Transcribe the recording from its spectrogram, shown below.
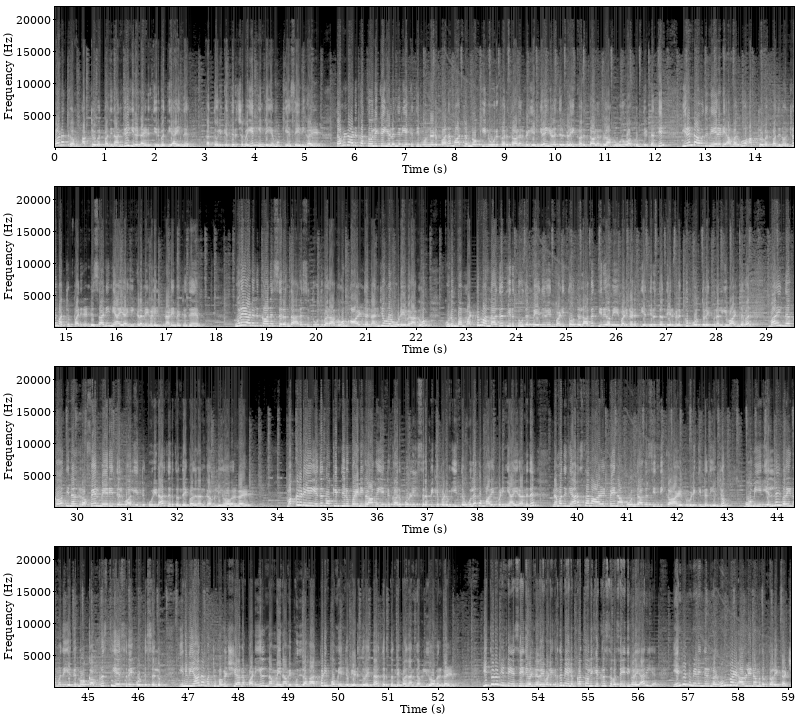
வணக்கம். அக்டோபர் பதினான்கு இரண்டாயிரத்தி இருபத்தி ஐந்து. கத்தோலிக்க திருச்சபையின் இன்றைய முக்கிய செய்திகள். தமிழ்நாடு கத்தோலிக்க இளைஞர் இயக்கத்தின் முன்னெடுப்பான மாற்றம் நோக்கி நூறு கருத்தாளர்கள் என்கிற இளைஞர்களை கருத்தாளர்களாக உருவாக்கும் திட்டத்தின் இரண்டாவது நேரடி அமர்வு அக்டோபர் பதினொன்று மற்றும் பனிரெண்டு சனி ஞாயிறு கிழமைகளில் நடைபெற்றது. உரையாடலுக்கான சிறந்த அரசு தூதுவராகவும் ஆழ்ந்த நன்றி உணர்வு உடையவராகவும் குடும்பம் மட்டுமல்லாது திருத்தூதர் பேதுவின் வழித்தோன்றலாக திரு அவையை வழிநடத்திய திருத்தந்தையர்களுக்கும் ஒத்துழைப்பு நல்கி வாழ்ந்தவர் மறைந்த கர்தினல் ரஃபேல் மேரி தெல்வால் என்று கூறினார் திருத்தந்தை பதினான்காம் லியோ அவர்கள். மக்களிடையே எதிர்நோக்கின் திருப்பயணிகளாக என்று கருப்பொருளில் சிறப்பிக்கப்படும் இந்த உலக மறைப்பணி ஞாயிறானது நமது ஞானஸ்தான அழைப்பை நாம் ஒன்றாக சிந்திக்க அழைப்பு விடுக்கின்றது என்றும் பூமியின் எல்லை வரை நமது எதிர்நோக்கம் கிறிஸ்து இயேசுவை கொண்டு செல்லும் இனிமையான மற்றும் மகிழ்ச்சியான பணியில் நம்மை நாமே புதிதாக அர்ப்பணிப்போம் என்றும் எடுத்துரைத்தார் திருத்தந்தை பதினான்காம் லியோ அவர்கள். இத்துடன் இன்றைய செய்திகள் நிறைவடைகிறது. மேலும் கத்தோலிக்க கிறிஸ்தவ செய்திகளை அறிய என்றென்றும் இணைந்திருங்கள். உங்கள் அருளின் அமுதம் தொலைக்காட்சி.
